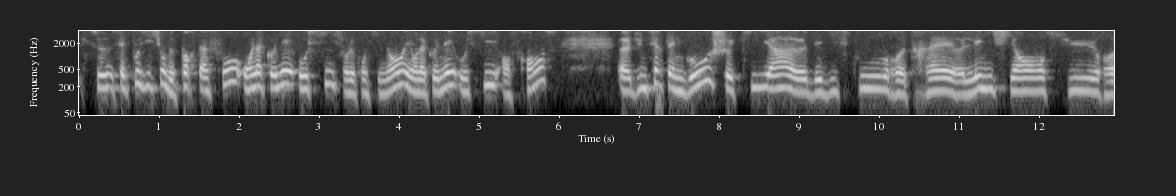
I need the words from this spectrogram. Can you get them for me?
ce, cette position de porte-à-faux, on la connaît aussi sur le continent et on la connaît aussi en France euh, d'une certaine gauche qui a euh, des discours très euh, lénifiants sur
